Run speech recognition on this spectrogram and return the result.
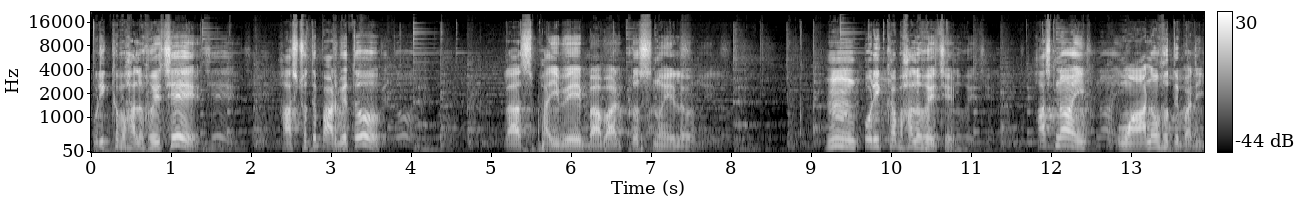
পরীক্ষা ভালো হয়েছে? ফার্স্ট হতে পারবে তো? ক্লাস ফাইভে বাবার প্রশ্ন এলো। হুম, পরীক্ষা ভালো হয়েছে। ফার্স্ট নয়, ওয়ানও হতে পারি।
